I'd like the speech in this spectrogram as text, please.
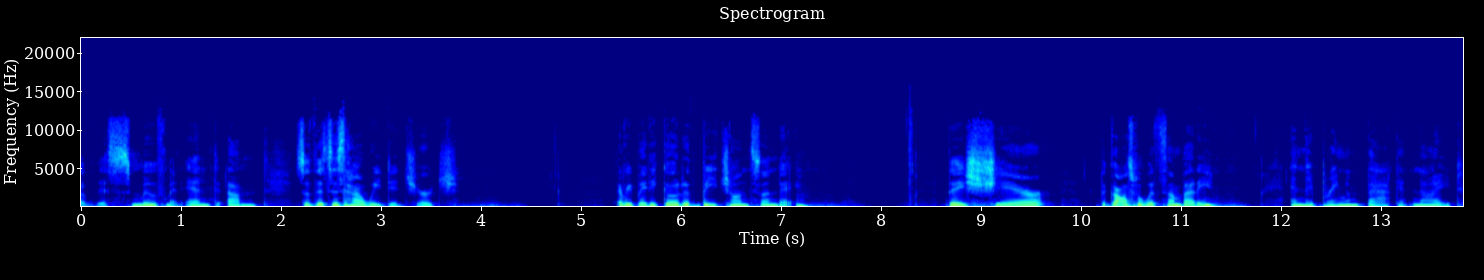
of this movement, and um, so this is how we did church. everybody go to the beach on Sunday. They share the gospel with somebody, and they bring them back at night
